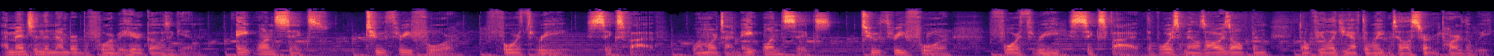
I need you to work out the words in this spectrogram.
I mentioned the number before, but here it goes again 816 234 4365. One more time 816 234 4365. The voicemail is always open. Don't feel like you have to wait until a certain part of the week.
